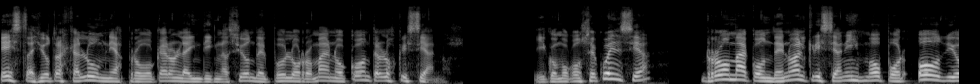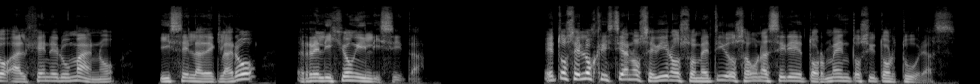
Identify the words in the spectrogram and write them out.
Estas y otras calumnias provocaron la indignación del pueblo romano contra los cristianos. Y como consecuencia, Roma condenó al cristianismo por odio al género humano y se la declaró religión ilícita. Entonces los cristianos se vieron sometidos a una serie de tormentos y torturas.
